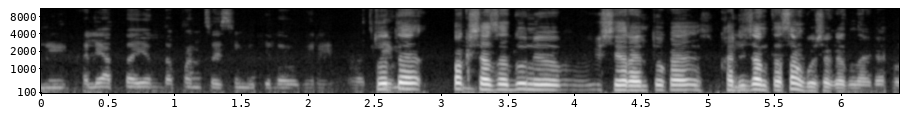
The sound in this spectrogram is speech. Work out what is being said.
आणि खाली आता यंदा पंचायत समितीला वगैरे अं, तो ते- त्या पक्षाचा दोन्ही विषय राहील तो काय खाली जनता सांगू शकत नाही काय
